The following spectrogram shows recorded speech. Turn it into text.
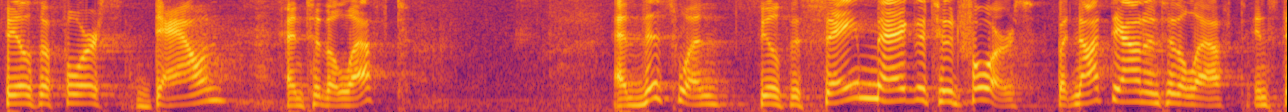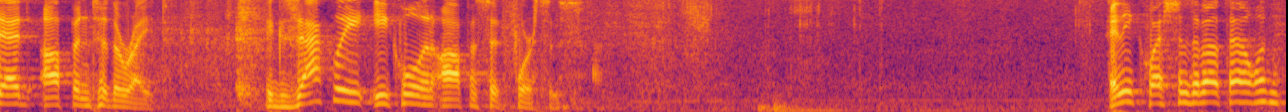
feels a force down and to the left. And this one feels the same magnitude force, but not down and to the left, instead up and to the right. Exactly equal and opposite forces. Any questions about that one?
